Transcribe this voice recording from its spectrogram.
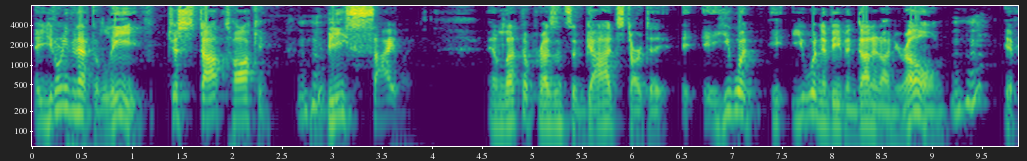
You don't even have to leave. Just stop talking. Mm-hmm. be silent and let the presence of God start to he would you wouldn't have even done it on your own. Mm-hmm. if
